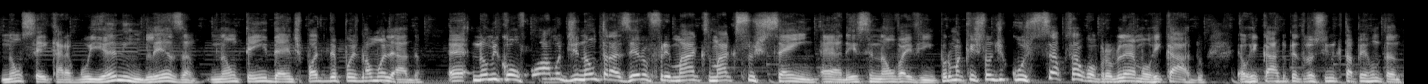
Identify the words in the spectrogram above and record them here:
Não sei, cara, Guiana inglesa, não tem ideia, a gente pode depois dar uma olhada. É, não me conformo de não trazer o Freemax Maxus 100. É, esse não vai vir. Por uma questão de custo. Sabe, sabe qual é o problema, o Ricardo? É o Ricardo Petrocínio que está perguntando.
